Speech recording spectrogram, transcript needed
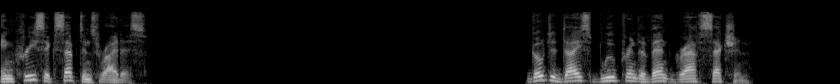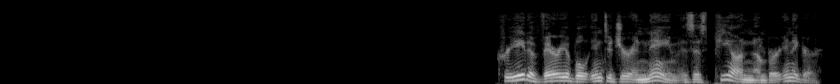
Increase acceptance radius. Go to Dice Blueprint Event Graph section. Create a variable integer and name is as peon number integer.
